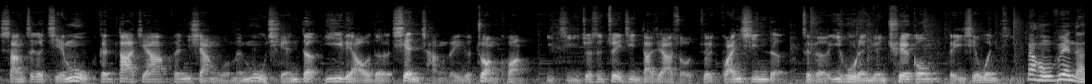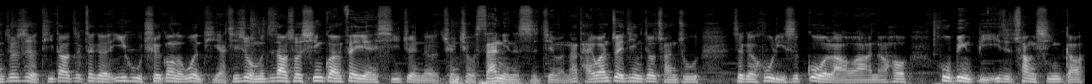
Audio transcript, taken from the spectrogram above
上这个节目，跟大家分享我们目前的医疗的现场的一个状况，以及就是最近大家所最关心的这个医护人员缺工的一些问题。那洪副院长就是有提到这这个医护缺工的问题啊。其实我们知道说新冠肺炎席卷了全球三年的时间嘛，那台湾最近就传出这个护理师过劳啊，然后护病比一直创新高，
